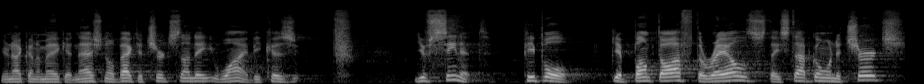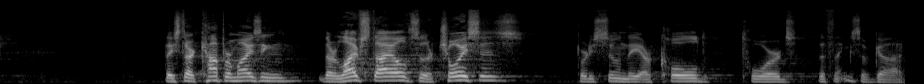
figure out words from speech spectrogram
You're not going to make it. National Back to Church Sunday, why? Because you've seen it. People get bumped off the rails, they stop going to church, they start compromising their lifestyles, their choices. Pretty soon they are cold towards the things of God.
